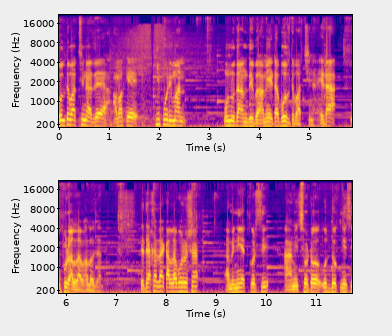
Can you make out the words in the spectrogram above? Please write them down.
বলতে পারছি না যে আমাকে কি পরিমাণ অনুদান দেবে আমি এটা বলতে পারছি না। এটা উপর আল্লাহ ভালো জানে। তো দেখা যাক আল্লাহ ভরসা আমি নিয়ত করছি আমি ছোট উদ্যোগ নিয়েছি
